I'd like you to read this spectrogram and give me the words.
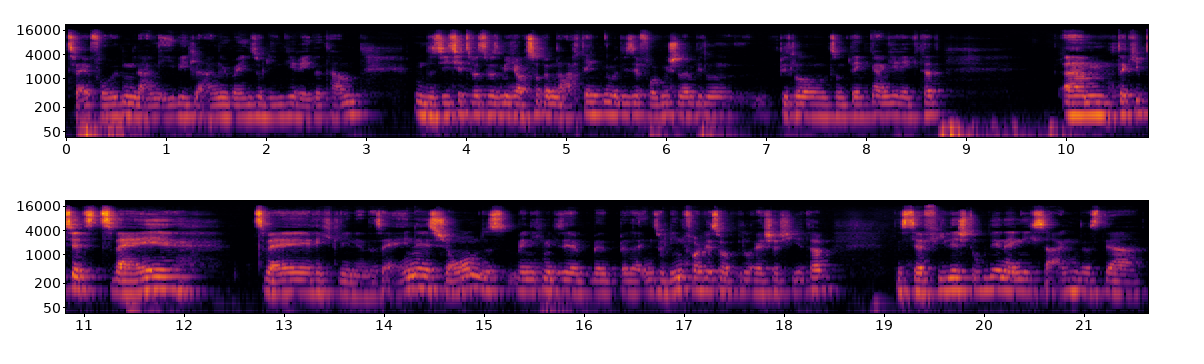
zwei Folgen lang, ewig lang über Insulin geredet haben. Und das ist jetzt was, was mich auch so beim Nachdenken über diese Folgen schon ein bisschen, bisschen zum Denken angeregt hat. Ähm, da gibt es jetzt zwei, zwei Richtlinien. Das eine ist schon, dass wenn ich mir diese bei, bei der Insulinfolge so ein bisschen recherchiert habe, dass sehr viele Studien eigentlich sagen, dass der,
